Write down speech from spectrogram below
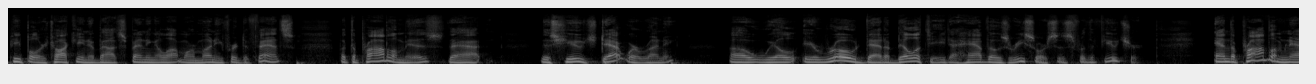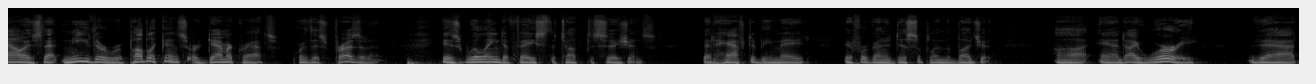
People are talking about spending a lot more money for defense, but the problem is that this huge debt we're running uh, will erode that ability to have those resources for the future. And the problem now is that neither Republicans or Democrats or this president is willing to face the tough decisions that have to be made if we're going to discipline the budget. Uh, and I worry that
